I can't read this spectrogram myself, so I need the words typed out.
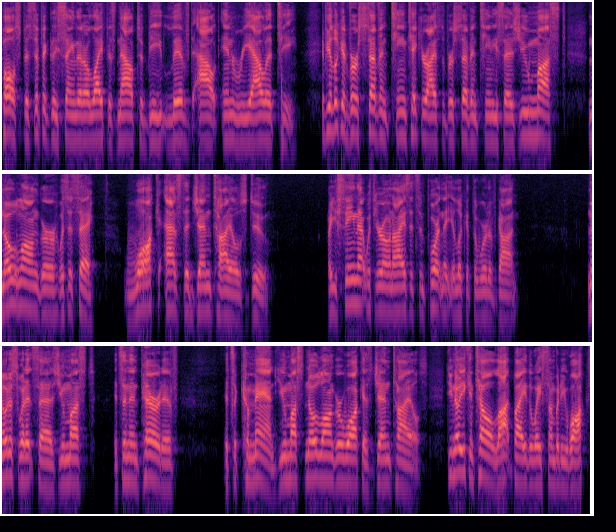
Paul specifically saying that our life is now to be lived out in reality. If you look at verse 17, take your eyes to verse 17, he says, You must no longer, what's it say? Walk as the Gentiles do. Are you seeing that with your own eyes? It's important that you look at the Word of God. Notice what it says. You must, it's an imperative, it's a command. You must no longer walk as Gentiles. Do you know you can tell a lot by the way somebody walks?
